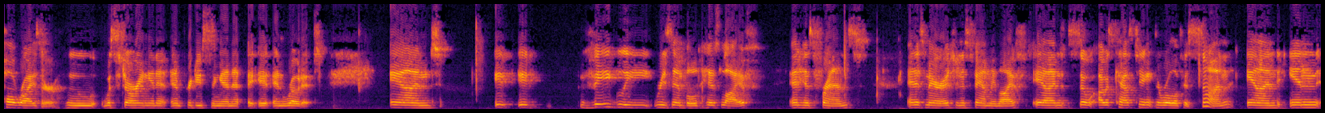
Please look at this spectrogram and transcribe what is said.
Paul Reiser, who was starring in it and producing in it, it and wrote it. And it, it vaguely resembled his life and his friends and his marriage and his family life. And so I was casting the role of his son. And in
